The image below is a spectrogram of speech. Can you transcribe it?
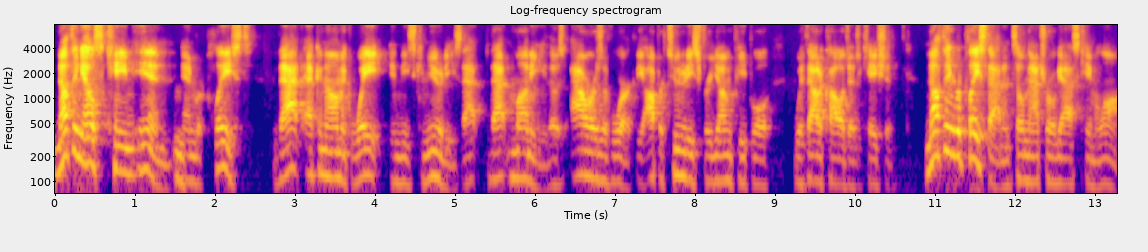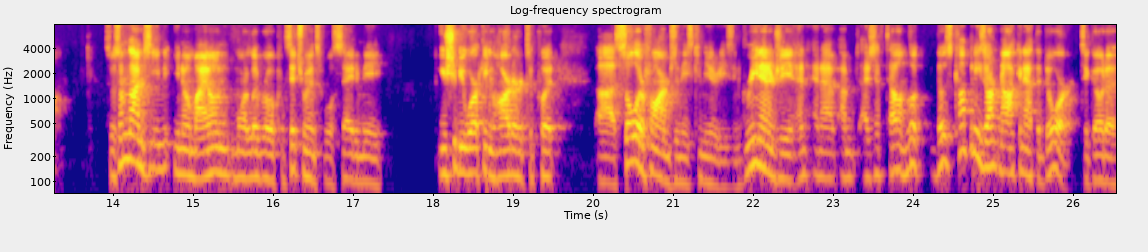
Nothing else came in hmm. and replaced that economic weight in these communities. That that money, those hours of work, the opportunities for young people without a college education. Nothing replaced that until natural gas came along. So sometimes, you know, my own more liberal constituents will say to me, "You should be working harder to put." Uh, solar farms in these communities and green energy. And, and I, I'm, I just have to tell them, look, those companies aren't knocking at the door to go to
